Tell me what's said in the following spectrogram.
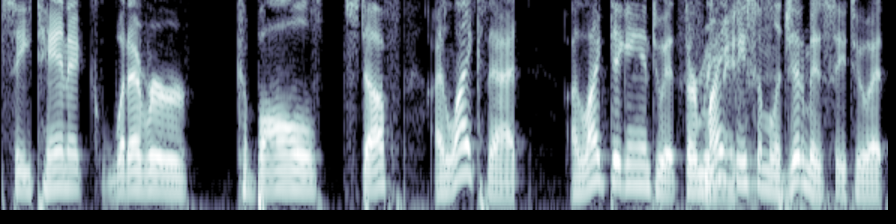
satanic, whatever cabal stuff. I like that. I like digging into it. There might be some legitimacy to it.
